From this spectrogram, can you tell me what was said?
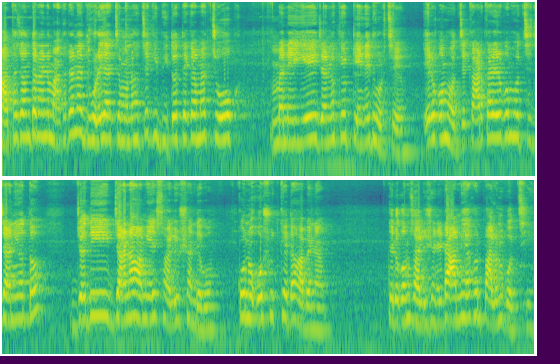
মাথা যন্ত্রণা মানে মাথাটা না ধরে যাচ্ছে, মনে হচ্ছে কি ভিতর থেকে আমার চোখ মানে ইয়ে যেন কেউ টেনে ধরছে। এরকম হচ্ছে। কার কার এরকম হচ্ছে জানিও তো? যদি জানাও, আমি এর সলিউশন দেবো। কোনো ওষুধ খেতে হবে না। এরকম সলিউশন এটা আমি এখন পালন করছি।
